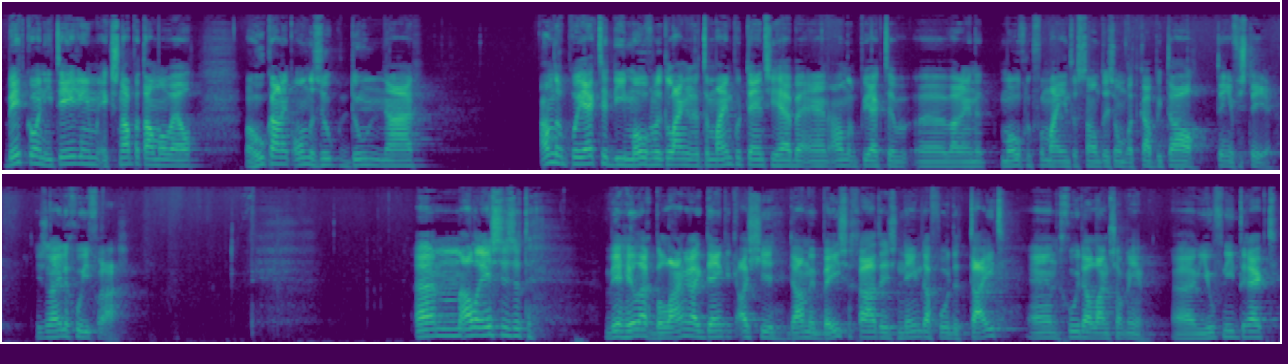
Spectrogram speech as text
Bitcoin, Ethereum, ik snap het allemaal wel. Maar hoe kan ik onderzoek doen naar andere projecten die mogelijk langere termijn potentie hebben en andere projecten uh, waarin het mogelijk voor mij interessant is om wat kapitaal te investeren? Dat is een hele goede vraag. Um, allereerst is het weer heel erg belangrijk, denk ik, als je daarmee bezig gaat, is neem daarvoor de tijd en groei daar langzaam in. Um, je hoeft niet direct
